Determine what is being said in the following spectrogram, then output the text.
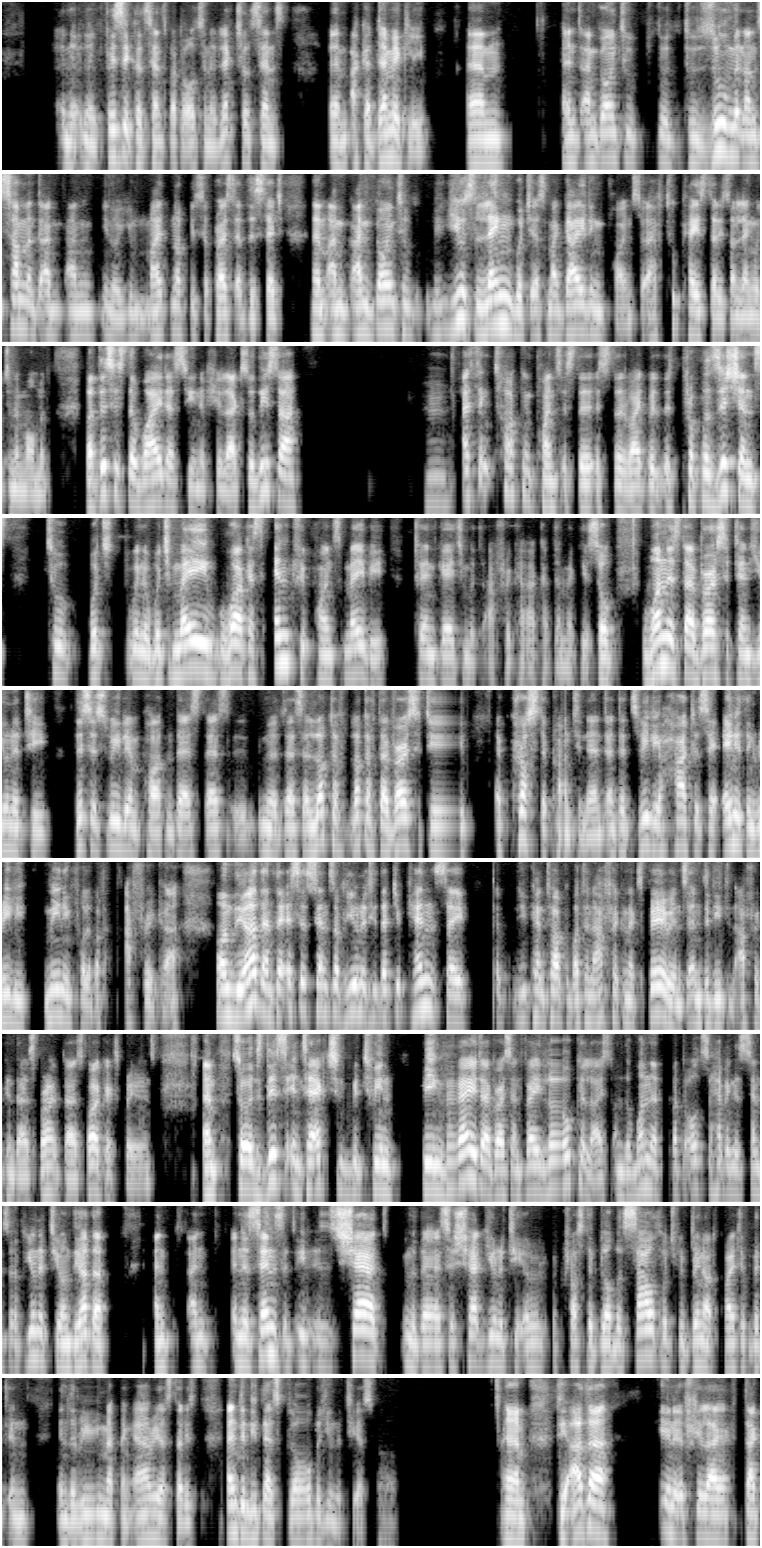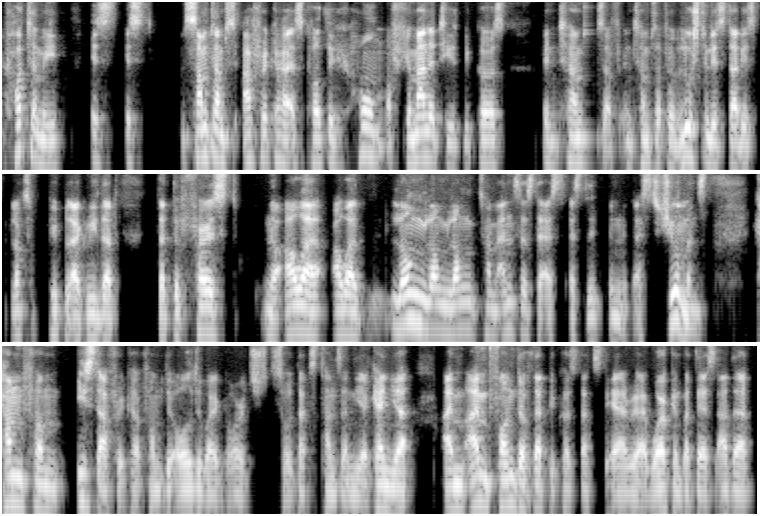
in a, in a, physical sense but also in an intellectual sense um, academically um, and I'm going to, to, to zoom in on some, and I'm, I'm, you know, you might not be surprised at this stage. Um, I'm, I'm going to use language as my guiding point. So I have two case studies on language in a moment, but this is the wider scene, if you like. So these are, Hmm. I think, talking points is the is the right way. It's propositions to which you know which may work as entry points, maybe to engaging with Africa academically. So one is diversity and unity. This is really important. There's there's you know there's a lot of lot of diversity across the continent, and it's really hard to say anything really meaningful about Africa. On the other hand, there is a sense of unity that you can say you can talk about an African experience and indeed an African diasporic, diasporic experience. Um, so it's this interaction between being very diverse and very localized on the one hand, but also having a sense of unity on the other. And, and in a sense, it is shared, you know, there's a shared unity across the global south, which we bring out quite a bit in, in the remapping area studies. And indeed, there's global unity as well. Um, the other, you know, if you like, dichotomy is, is sometimes Africa is called the home of humanities because in terms of in terms of evolutionary studies, lots of people agree that that the first, you know, our our long, long, long time ancestor as as the in, as humans come from East Africa, from the Old Olduvai Gorge. So that's Tanzania, Kenya. I'm I'm fond of that because that's the area I work in, but there's other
